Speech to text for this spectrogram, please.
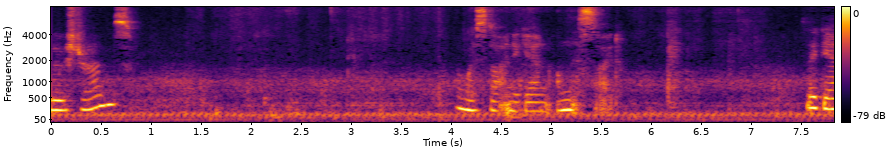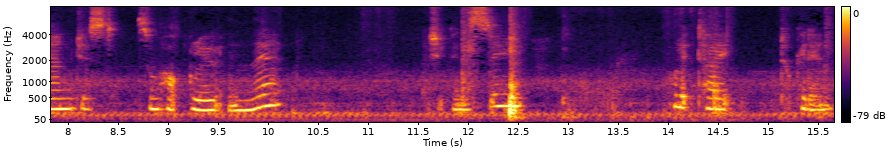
glue strands. And we're starting again on this side. So again, just some hot glue in there. As you can see, pull it tight, tuck it in.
